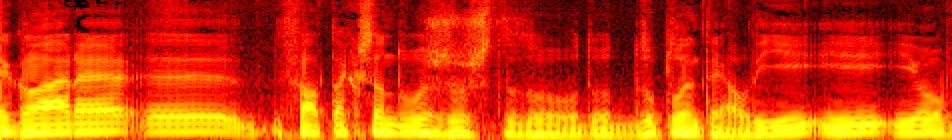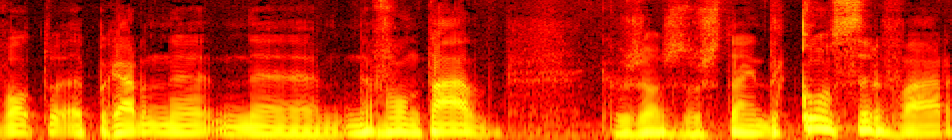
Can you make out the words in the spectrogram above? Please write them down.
agora uh, falta a questão do ajuste do, do, do plantel e, e, eu volto a pegar na, na, na vontade que o Jorge Jesus tem de conservar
